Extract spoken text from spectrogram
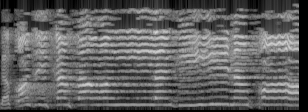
لقد كفر الذين قالوا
